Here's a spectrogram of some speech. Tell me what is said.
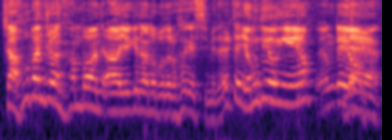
자 후반전 한번 어, 얘기 나눠보도록 하겠습니다. 일단 0대 0이에요. 0대 0.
